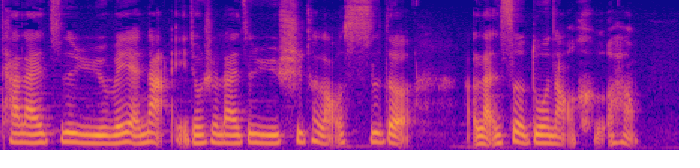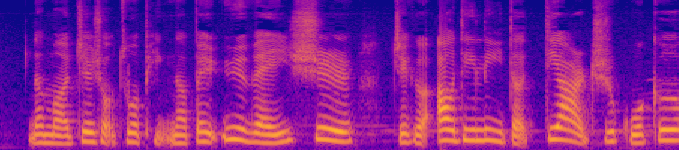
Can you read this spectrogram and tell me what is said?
它来自于维也纳，也就是来自于施特劳斯的。蓝色多瑙河，哈，那么这首作品呢，被誉为是这个奥地利的第二支国歌。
